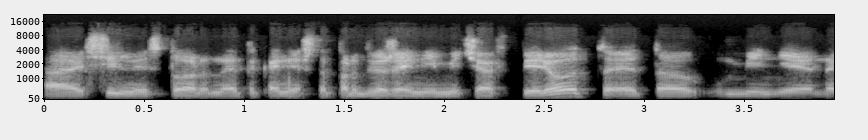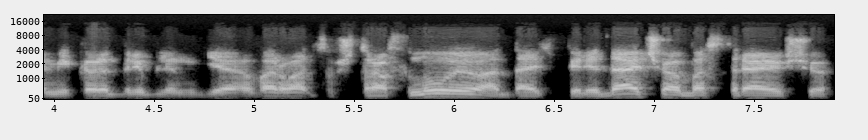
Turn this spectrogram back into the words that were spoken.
э, сильные стороны это, конечно, продвижение мяча вперед, это умение на микродриблинге ворваться в штрафную, отдать передачу обостряющую.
